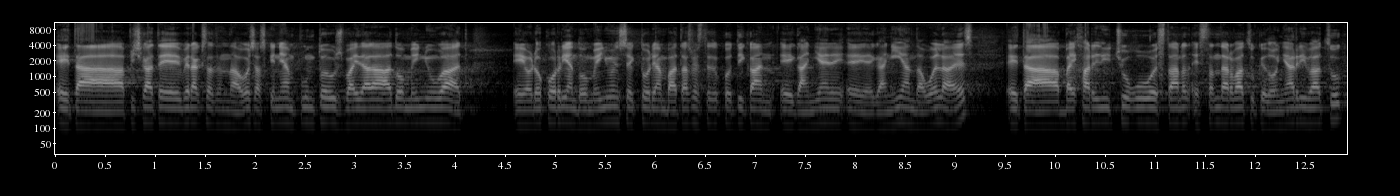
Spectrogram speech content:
eta pixkate berak esaten dago, ez azkenean punto eus bai dala domeinu bat, e, orokorrian domeinuen sektorean bat azbestekotikan e, gainean, e, gainean dauela, ez? eta bai jarri ditugu estandar batzuk edo oinarri batzuk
